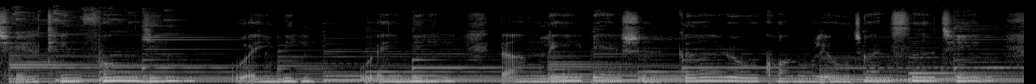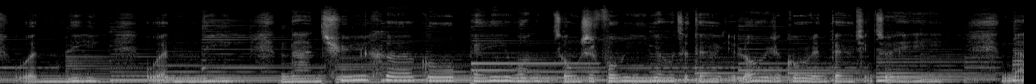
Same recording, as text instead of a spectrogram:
且听风吟为你，为你。当离别时，歌如狂流转四季。问你，问你，南去何故北望？总是浮云游子的夜，落日故人的情最难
